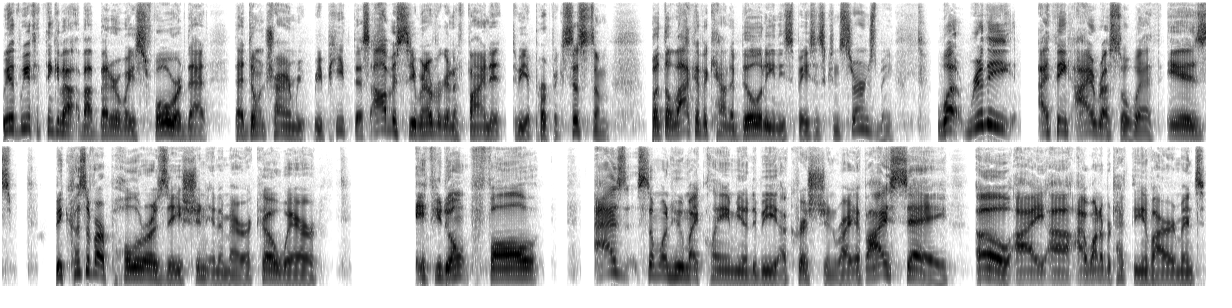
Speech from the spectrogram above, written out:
we have we have to think about about better ways forward that that don't try and re- repeat this. Obviously, we're never going to find it to be a perfect system, but the lack of accountability in these spaces concerns me. What really I think I wrestle with is because of our polarization in America where if you don't fall as someone who might claim, you know, to be a Christian, right? If I say, "Oh, I uh, I want to protect the environment,"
